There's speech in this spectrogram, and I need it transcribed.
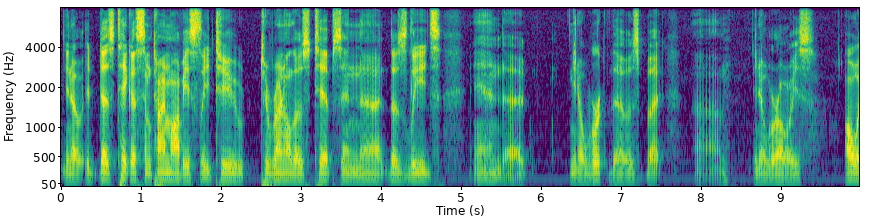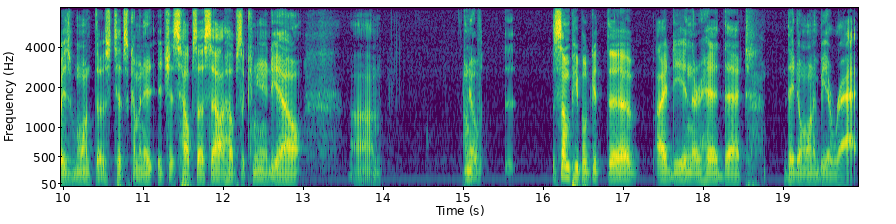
you know, it does take us some time, obviously, to to run all those tips and those leads and you know work those, but um, you know we're always always want those tips coming. It, it just helps us out, helps the community out. Um, you know, some people get the idea in their head that they don't want to be a rat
